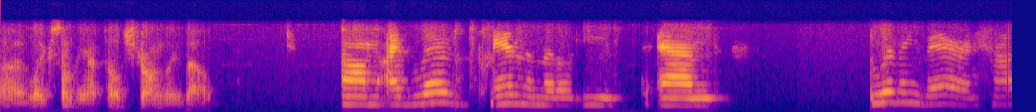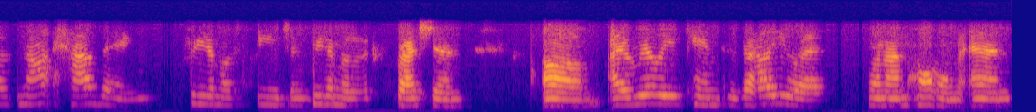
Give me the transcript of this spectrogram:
uh, like something I felt strongly about. Um, I've lived in the Middle East and living there and have not having freedom of speech and freedom of expression, um, I really came to value it when I'm home and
